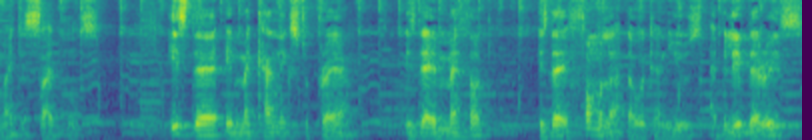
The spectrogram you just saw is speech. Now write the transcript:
my disciples. Is there a mechanics to prayer? Is there a method? Is there a formula that we can use? I believe there is.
